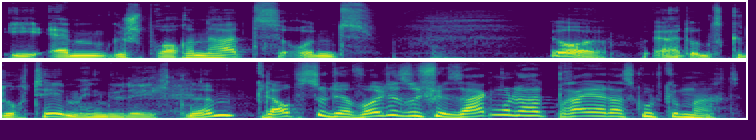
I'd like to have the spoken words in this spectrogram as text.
äh, EM gesprochen hat und ja, er hat uns genug Themen hingelegt. Ne? Glaubst du, der wollte so viel sagen oder hat Breyer das gut gemacht?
